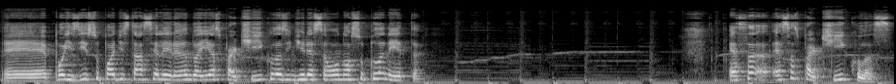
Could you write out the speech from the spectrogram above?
é, pois isso pode estar acelerando aí as partículas em direção ao nosso planeta. Essa, essas partículas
